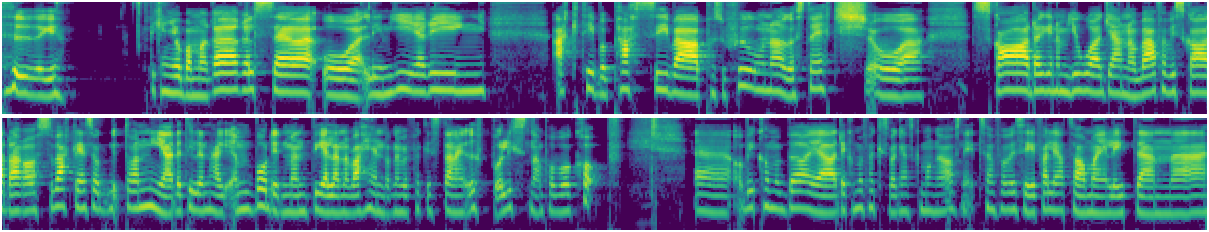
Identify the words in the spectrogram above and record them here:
hur vi kan jobba med rörelse och linjering, aktiva och passiva positioner och stretch och skador inom yogan och varför vi skadar oss. Verkligen så dra ner det till den här embodiment-delen och vad händer när vi faktiskt stannar upp och lyssnar på vår kropp. Uh, och vi kommer börja, det kommer faktiskt vara ganska många avsnitt. Sen får vi se ifall jag tar mig en liten, uh,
